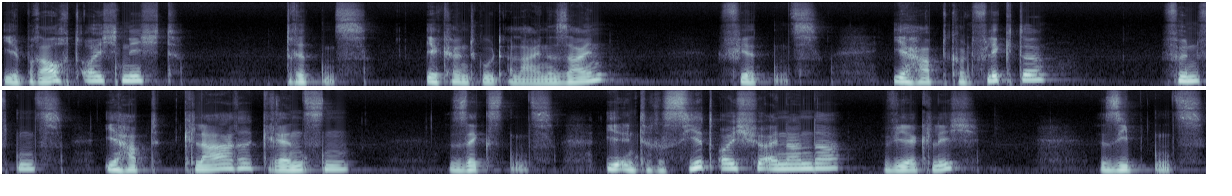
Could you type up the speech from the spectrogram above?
ihr braucht euch nicht. Drittens, ihr könnt gut alleine sein. Viertens, ihr habt Konflikte. Fünftens, ihr habt klare Grenzen. Sechstens, ihr interessiert euch füreinander, wirklich. Siebtens,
